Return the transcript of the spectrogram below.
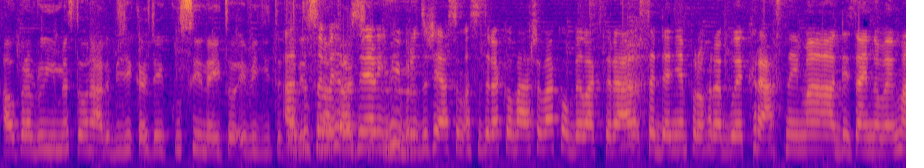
a opravdu jíme z toho nádobí, že každý kus jiný, to i vidíte tady Ale to se mi hrozně líbí, Mm. protože já jsem asi teda kovářová kobila, která se denně prohrabuje krásnýma designovými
